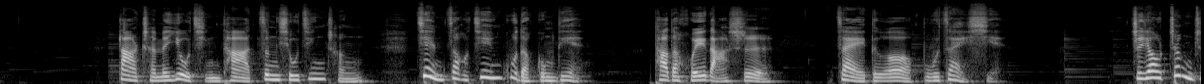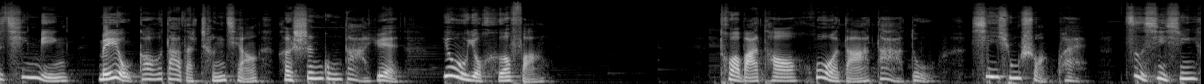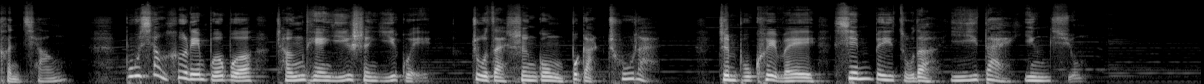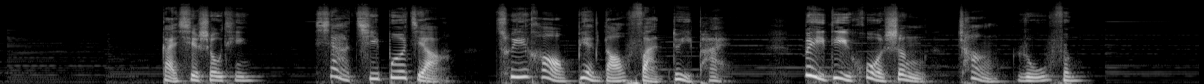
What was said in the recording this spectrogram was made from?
大臣们又请他增修京城，建造坚固的宫殿。他的回答是：在得不在显，只要政治清明。没有高大的城墙和深宫大院，又有何妨？拓跋焘豁达大度，心胸爽快，自信心很强，不像赫连勃勃成天疑神疑鬼，住在深宫不敢出来，真不愧为鲜卑族的一代英雄。感谢收听，下期播讲。崔浩变倒反对派，魏帝获胜唱如风。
